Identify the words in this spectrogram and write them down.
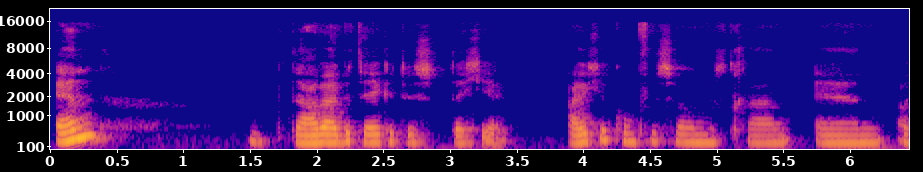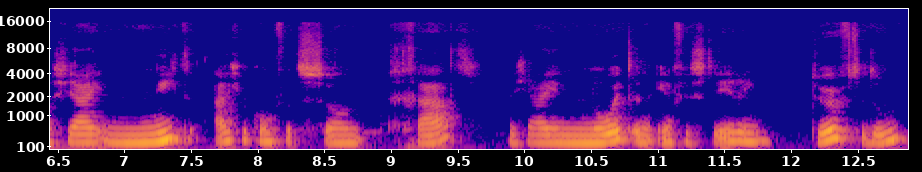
En daarbij betekent dus dat je uit je comfortzone moet gaan. En als jij niet uit je comfortzone gaat, dat jij nooit een investering durft te doen,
